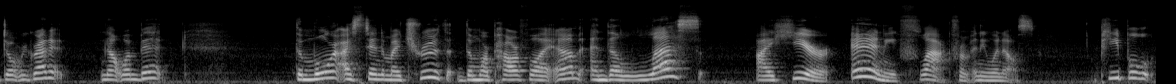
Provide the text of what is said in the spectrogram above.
don't regret it, not one bit the more I stand in my truth, the more powerful I am, and the less I hear any flack from anyone else. People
